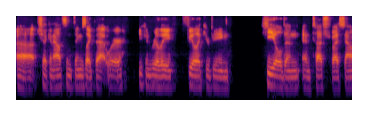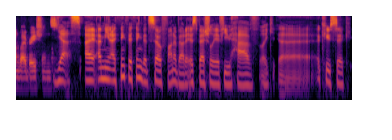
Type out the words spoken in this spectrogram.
uh, checking out some things like that where you can really feel like you're being healed and and touched by sound vibrations Yes, I, I mean, I think the thing that's so fun about it, especially if you have like uh, acoustic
